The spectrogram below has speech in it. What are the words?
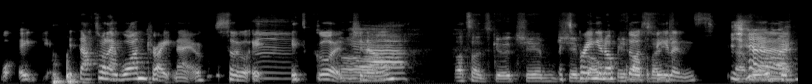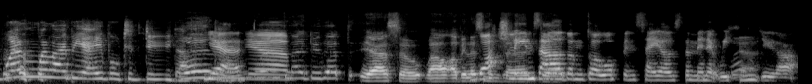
Well, it- it- that's what I want right now. So it, Mm. it's good, Uh, you know. Yeah. That sounds good. Shame. It's shame bringing up those happening. feelings. Yeah. Yeah. when will I be able to do that? When, Yeah. when Can I do that? Yeah. So well, I'll be listening. Watch to, Liam's to- album go up in sales the minute we Yeah. can do that.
